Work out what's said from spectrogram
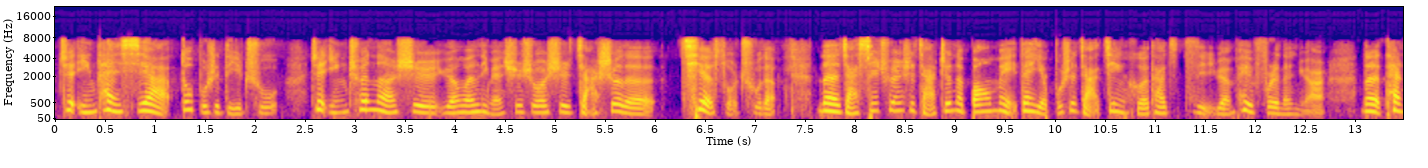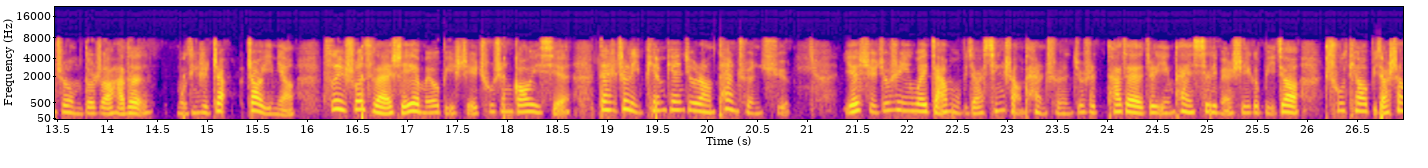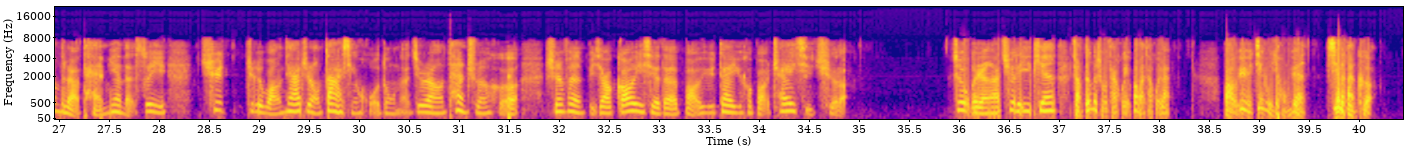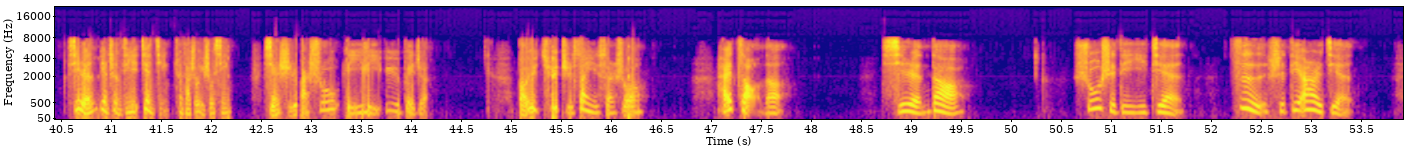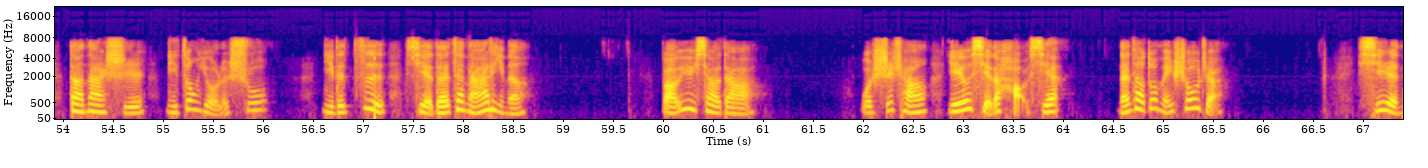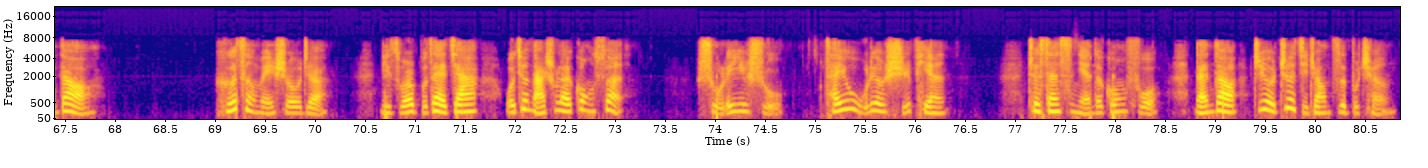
这迎叹息啊都不是嫡出。这迎春呢是原文里面是说是假设的妾所出的。那贾惜春是贾珍的胞妹，但也不是贾静和他自己原配夫人的女儿。那探春我们都知道她的母亲是赵赵姨娘，所以说起来谁也没有比谁出身高一些。但是这里偏偏就让探春去。也许就是因为贾母比较欣赏探春，就是她在这个银叹息里面是一个比较出挑、比较上得了台面的，所以去这个王家这种大型活动呢，就让探春和身份比较高一些的宝玉、黛玉和宝钗一起去了。这五个人啊，去了一天，掌灯的时候才回，傍晚才回来。宝玉进入怡红院，歇了半刻，袭人便趁机见景，劝他收一收心，闲时把书理一理，预备着。宝玉屈指算一算，说：“还早呢。”袭人道。书是第一件，字是第二件。到那时，你纵有了书，你的字写的在哪里呢？宝玉笑道：“我时常也有写的好些，难道都没收着？”袭人道：“何曾没收着？你昨儿不在家，我就拿出来共算，数了一数，才有五六十篇。”这三四年的功夫，难道只有这几张字不成？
